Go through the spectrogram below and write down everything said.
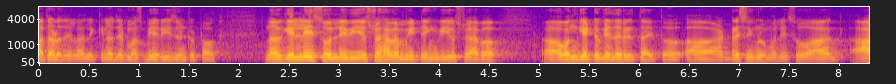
ಮಾತಾಡೋದಿಲ್ಲ. ಲೈಕ್ ಏನೋ there must be a reason to talk ನಾವು ಗೆಲ್ಲಿ, ಸೋಲ್ಲಿ we used to have a meeting we used to have a ಒಂದು ಗೆಟ್ ಟುಗೆದರ್ ಇರ್ತಾ ಇತ್ತು ಡ್ರೆಸ್ಸಿಂಗ್ ರೂಮಲ್ಲಿ ಸೊ ಆ ಆ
